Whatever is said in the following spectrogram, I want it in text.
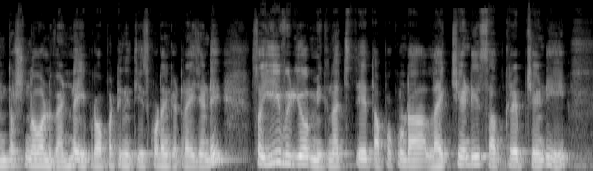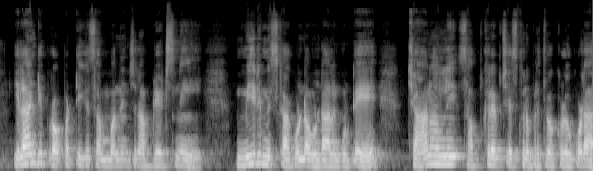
ఇంట్రెస్ట్ ఉన్న వాళ్ళు వెంటనే ఈ ప్రాపర్టీని తీసుకోవడానికి ట్రై చేయండి. సో ఈ వీడియో మీకు నచ్చితే తప్పకుండా లైక్ చేయండి సబ్స్క్రైబ్ చేయండి. ఇలాంటి ప్రాపర్టీకి సంబంధించిన అప్డేట్స్ని మీరు మిస్ కాకుండా ఉండాలనుకుంటే ఛానల్ని సబ్స్క్రైబ్ చేసుకున్న ప్రతి ఒక్కరు కూడా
